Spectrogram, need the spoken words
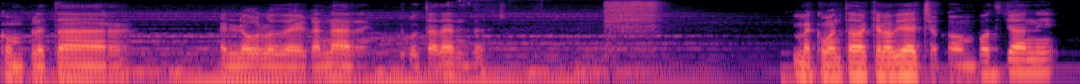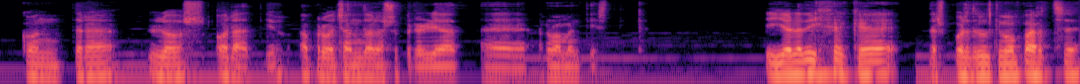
completar el logro de ganar en dificultad Ender. Me comentaba que lo había hecho con Botjani contra los Horatio, aprovechando la superioridad eh, armamentística. Y yo le dije que después del último parche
